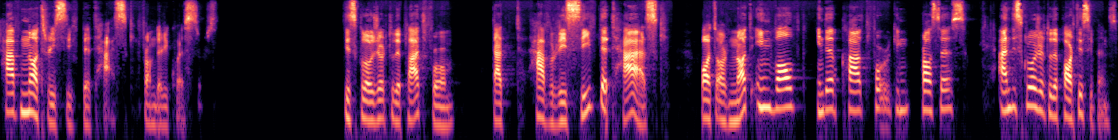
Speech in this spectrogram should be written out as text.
have not received the task from the requesters. Disclosure to the platform that have received the task but are not involved in the working process, and disclosure to the participants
